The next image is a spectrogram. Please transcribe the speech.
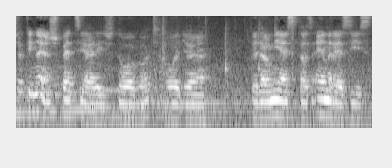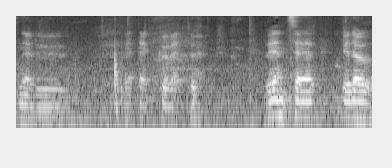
csak egy nagyon speciális dolgot, hogy például mi ezt az Emresist nevű betegkövető rendszer, például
